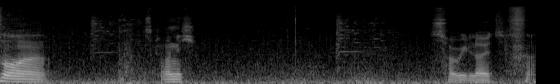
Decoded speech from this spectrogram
Oh, das kann man nicht. Sorry, Leute.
